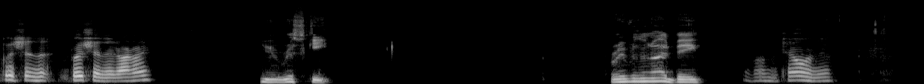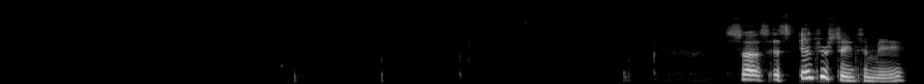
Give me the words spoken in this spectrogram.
Pushing it, pushing it, aren't I? You're risky. Braver than I'd be. I'm telling you. So it's, it's interesting to me.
